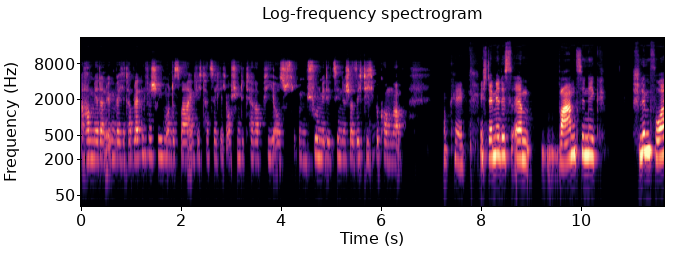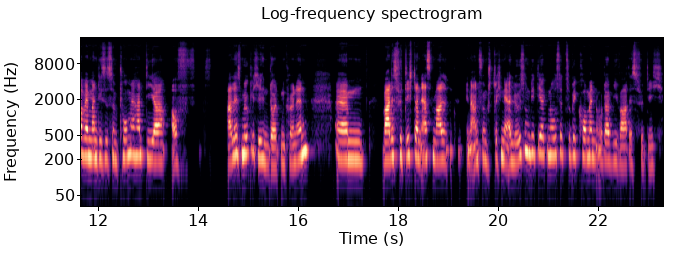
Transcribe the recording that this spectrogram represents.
haben mir dann irgendwelche Tabletten verschrieben und das war eigentlich tatsächlich auch schon die Therapie aus ähm, schulmedizinischer Sicht, die ich bekommen habe. Okay, ich stelle mir das ähm, wahnsinnig schlimm vor, wenn man diese Symptome hat, die ja auf alles Mögliche hindeuten können. Ähm, war das für dich dann erstmal in Anführungsstrichen eine Erlösung, die Diagnose zu bekommen oder wie war das für dich?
